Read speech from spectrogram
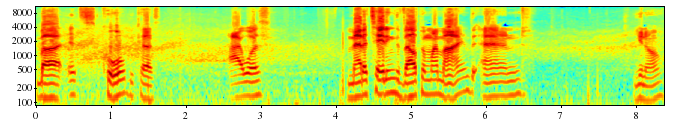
but it's cool because I was meditating, developing my mind, and you know,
